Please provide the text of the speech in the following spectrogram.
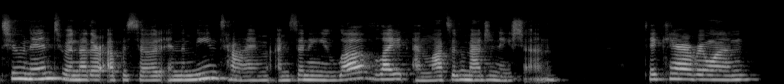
tune in to another episode. In the meantime, I'm sending you love, light, and lots of imagination. Take care, everyone.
